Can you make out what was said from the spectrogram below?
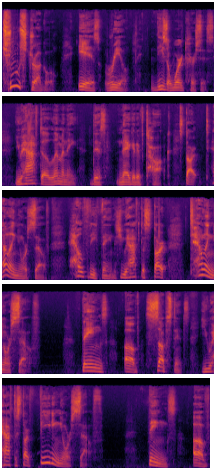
to struggle, is real. These are word curses. You have to eliminate this negative talk. Start telling yourself healthy things. You have to start telling yourself things of substance. You have to start feeding yourself things of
